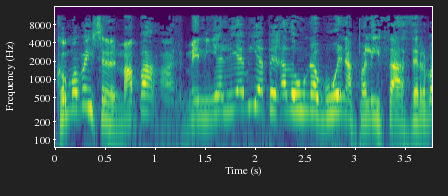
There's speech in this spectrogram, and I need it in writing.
Como veis en el mapa, Armenia le había pegado una buena paliza a Azerbaiyán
